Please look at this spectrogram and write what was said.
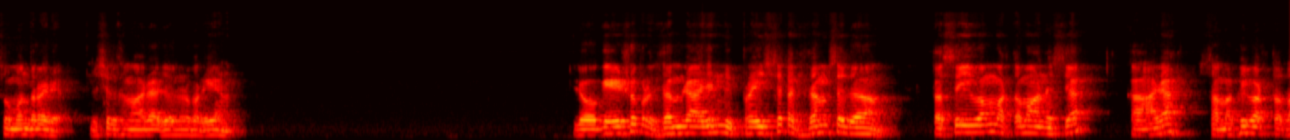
സുമന്ത്രര് ദശരഥ മഹാരാജാവിനോട് പറയാണ്. ലോകേഷു പ്രതിഥം രാജൻ വിപ്രൈശ്യ കഥിതം സദാം. തസൈവം വർത്തമാനസ്യ കാല സമഭിവർത്തത.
